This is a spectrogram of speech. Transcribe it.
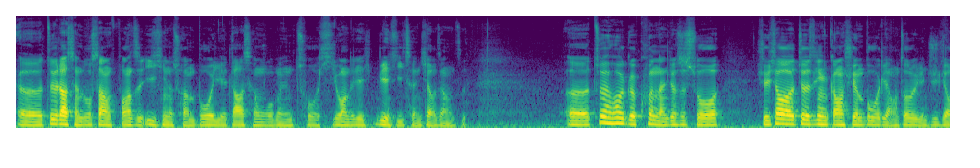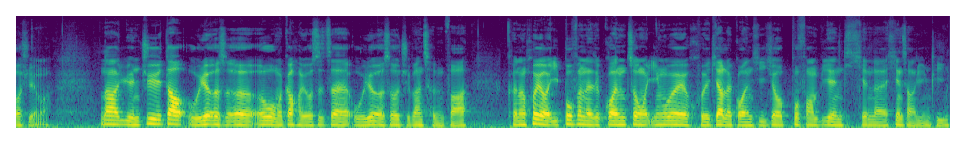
呃，最大程度上防止疫情的传播，也达成我们所希望的练练习成效这样子。呃，最后一个困难就是说，学校最近刚宣布两周的远距教学嘛，那远距到五月二十二，而我们刚好又是在五月二十二举办成发，可能会有一部分的观众因为回家的关系就不方便前来现场聆听。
